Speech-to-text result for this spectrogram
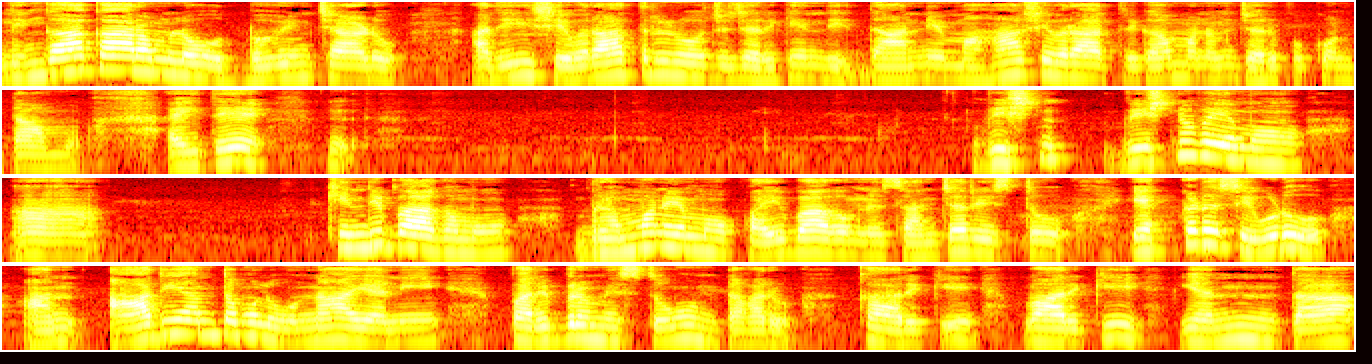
లింగాకారంలో ఉద్భవించాడు. అది శివరాత్రి రోజు జరిగింది. దాన్ని మహాశివరాత్రిగా మనం జరుపుకుంటాము. అయితే విష్ణు విష్ణువేమో కింది భాగము బ్రహ్మనేమో పై భాగంను సంచరిస్తూ ఎక్కడ శివుడు అన్ ఆది అంతములు ఉన్నాయని పరిభ్రమిస్తూ ఉంటారు. కారికి వారికి ఎంత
